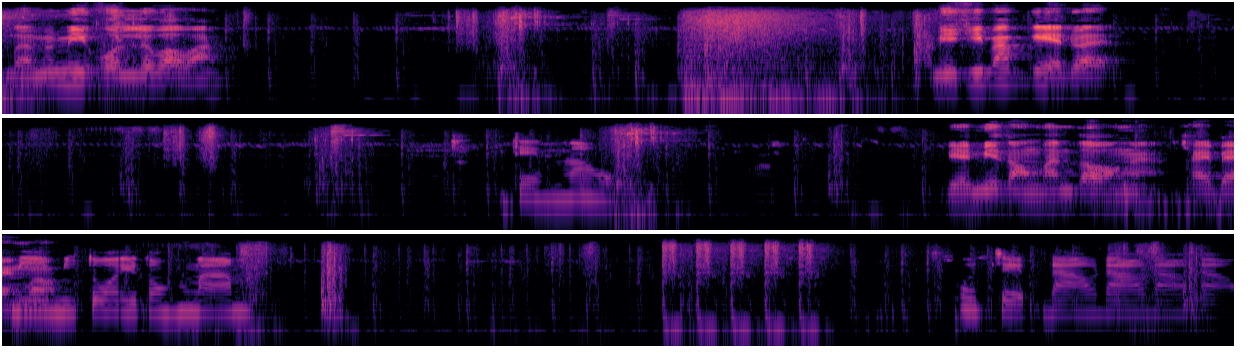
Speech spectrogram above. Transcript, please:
เหมือนมันมีคนหรือเปล่าวะ มีชิปอัปเกรดด้วย เกมเล่าเหรียญมีสองพันสองอะ ใครแบ่งมีเปล่ามีตัวอยู่ตรงห้องน้ำโอ้ยเจ็บดาวดาวดาวดาว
